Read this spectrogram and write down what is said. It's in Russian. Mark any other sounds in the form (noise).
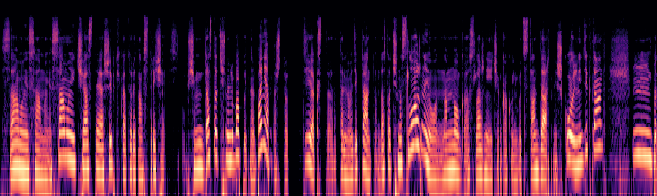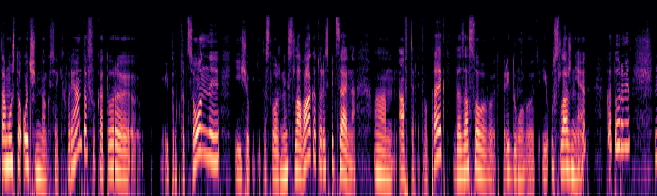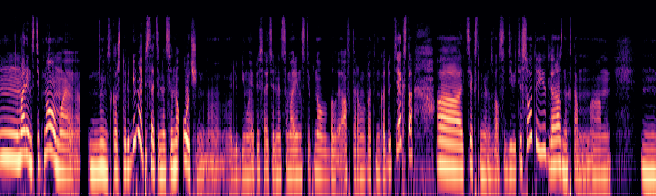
самые-самые-самые частые ошибки, которые там встречались. В общем, достаточно любопытно. Понятно, что текст тотального диктанта, он достаточно сложный, он намного сложнее, чем какой-нибудь стандартный школьный диктант, потому что очень много всяких вариантов, которые и пунктуационные, и еще какие-то сложные слова, которые специально э, авторы этого проекта туда засовывают, придумывают и усложняют, которыми Марина Степнова, моя, ну не скажу, что любимая писательница, но очень мною любимая писательница Марина Степнова была автором в этом году текста. Э, текст у нее назывался «900», и для разных там... Э,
